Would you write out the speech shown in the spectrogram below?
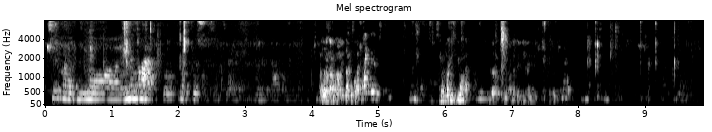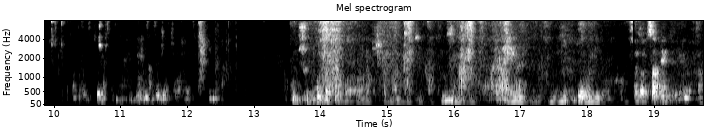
Чого, но немає такого процесу, що це буде так. Записати інтерв'ю, там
